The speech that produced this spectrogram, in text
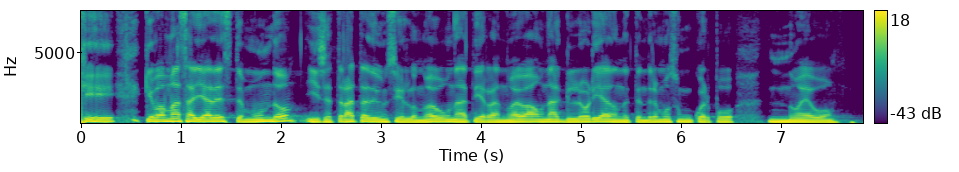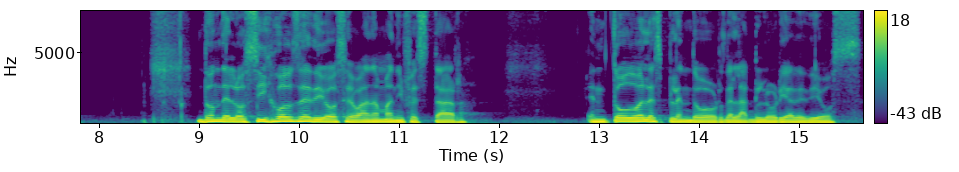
que, va más allá de este mundo y se trata de un cielo nuevo, una tierra nueva, una gloria donde tendremos un cuerpo nuevo, donde los hijos de Dios se van a manifestar en todo el esplendor de la gloria de Dios.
